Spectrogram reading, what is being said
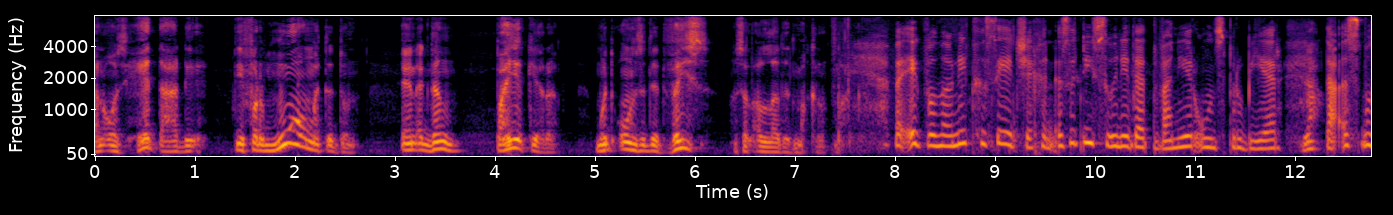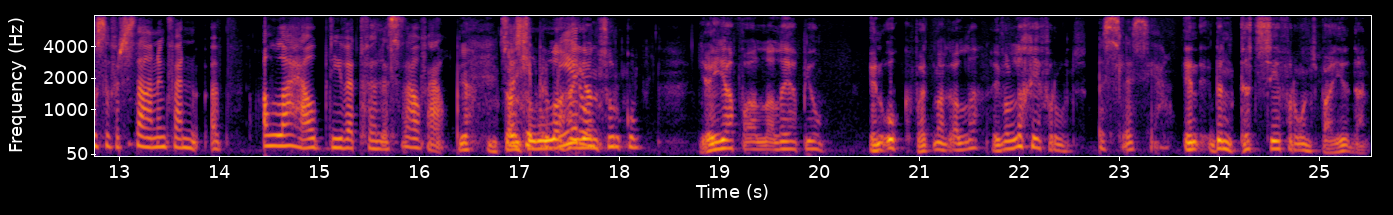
Want ons het daardie die vermoë om dit te doen. En ek dink baie kere moet ons dit wys, dan sal Allah dit maklik maak. Maar ek wil nou net gesê het Sheikh, is dit nie so nie dat wanneer ons probeer, Ja. daar is mos 'n verstaaning van uh, Allah help die wat vir hulle self help. Ja, en tansurullah probeer om yansurkum. Jy ja vir Allah, Allah help jou. En ook, wat maak Allah? Hy wil lig gee vir ons. beslis ja. En ek dink dit sê vir ons baie dan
